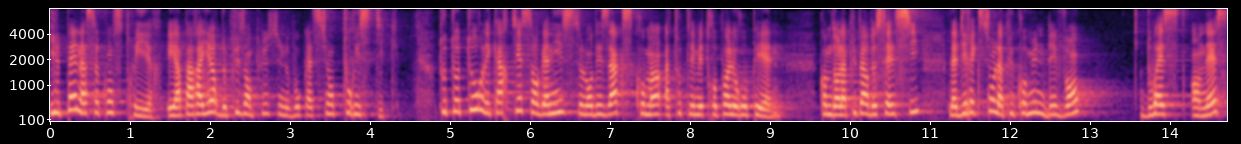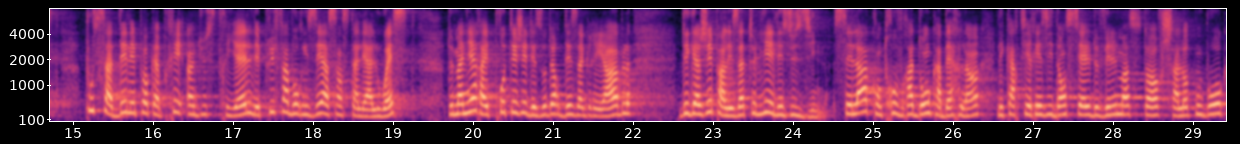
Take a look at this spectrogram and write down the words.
il peine à se construire et a par ailleurs de plus en plus une vocation touristique. Tout autour, les quartiers s'organisent selon des axes communs à toutes les métropoles européennes. Comme dans la plupart de celles-ci, la direction la plus commune des vents, d'ouest en est, poussa dès l'époque pré-industrielle les plus favorisés à s'installer à l'ouest, de manière à être protégés des odeurs désagréables dégagés par les ateliers et les usines. C'est là qu'on trouvera donc à Berlin les quartiers résidentiels de Wilmersdorf, Charlottenburg,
